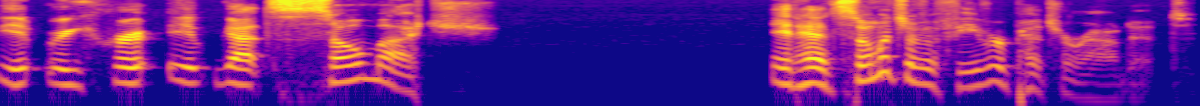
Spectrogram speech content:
it recur- it got so much. It had so much of a fever pitch around it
